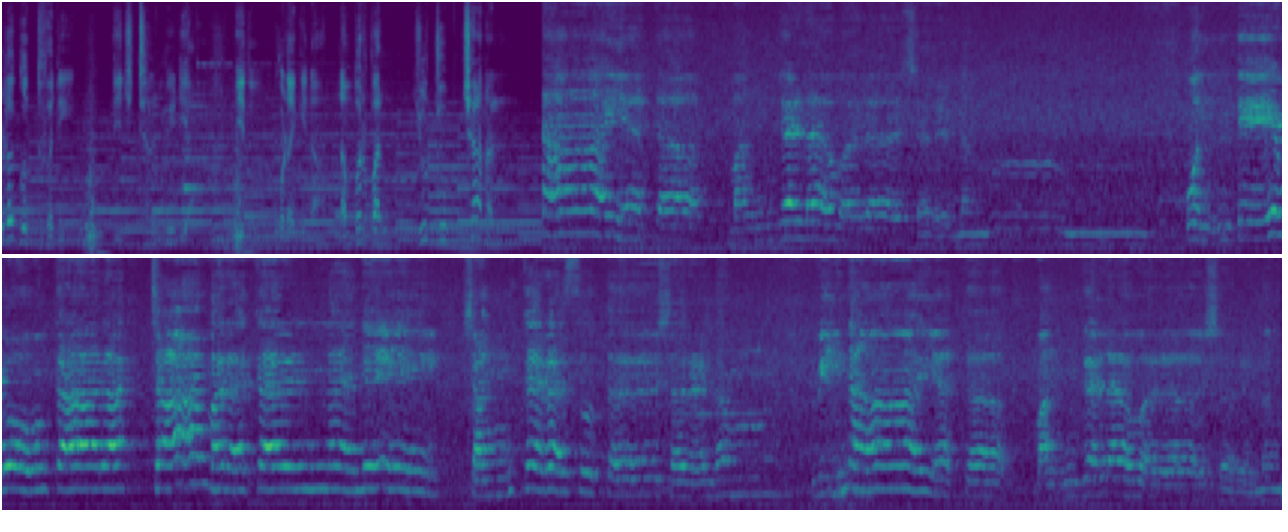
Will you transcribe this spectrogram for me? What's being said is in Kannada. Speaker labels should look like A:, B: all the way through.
A: ಕೊಡಗು ಧ್ವನಿ ಡಿಜಿಟಲ್ ಮೀಡಿಯಾ ಇದು ಕೊಡಗಿನ ನಂಬರ್ ಒನ್ ಯೂಟ್ಯೂಬ್ ಚಾನಲ್
B: ಮಂಗಳವರ ಶರಣಂ. ಒಂದೇ ಓಂಕಾರ, ಚಾಮರ ಕರ್ಣನೆ, ಶಂಕರ ಸುತ ಶರಣಂ. ವಿನಾಯಕ ಮಂಗಳವರ ಶರಣಂ.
